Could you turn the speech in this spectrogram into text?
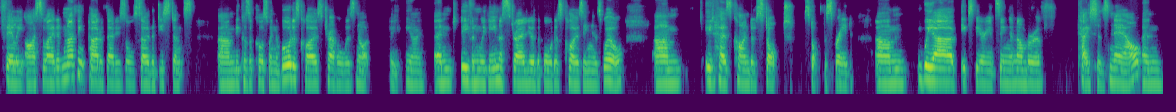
fairly isolated. And I think part of that is also the distance, um, because of course, when the borders closed, travel was not, you know, and even within Australia, the borders closing as well, um, it has kind of stopped stopped the spread. Um, we are experiencing a number of cases now, and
